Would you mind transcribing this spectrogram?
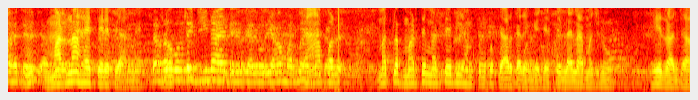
है तेरे प्यार में। मरना है तेरे प्यार में। सर सब बोलते हैं जीना है तेरे प्यार में और यहाँ मरना यहाँ पर मतलब मरते मरते भी हम तुमको प्यार करेंगे जैसे लैला मजनू हीर रांझा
